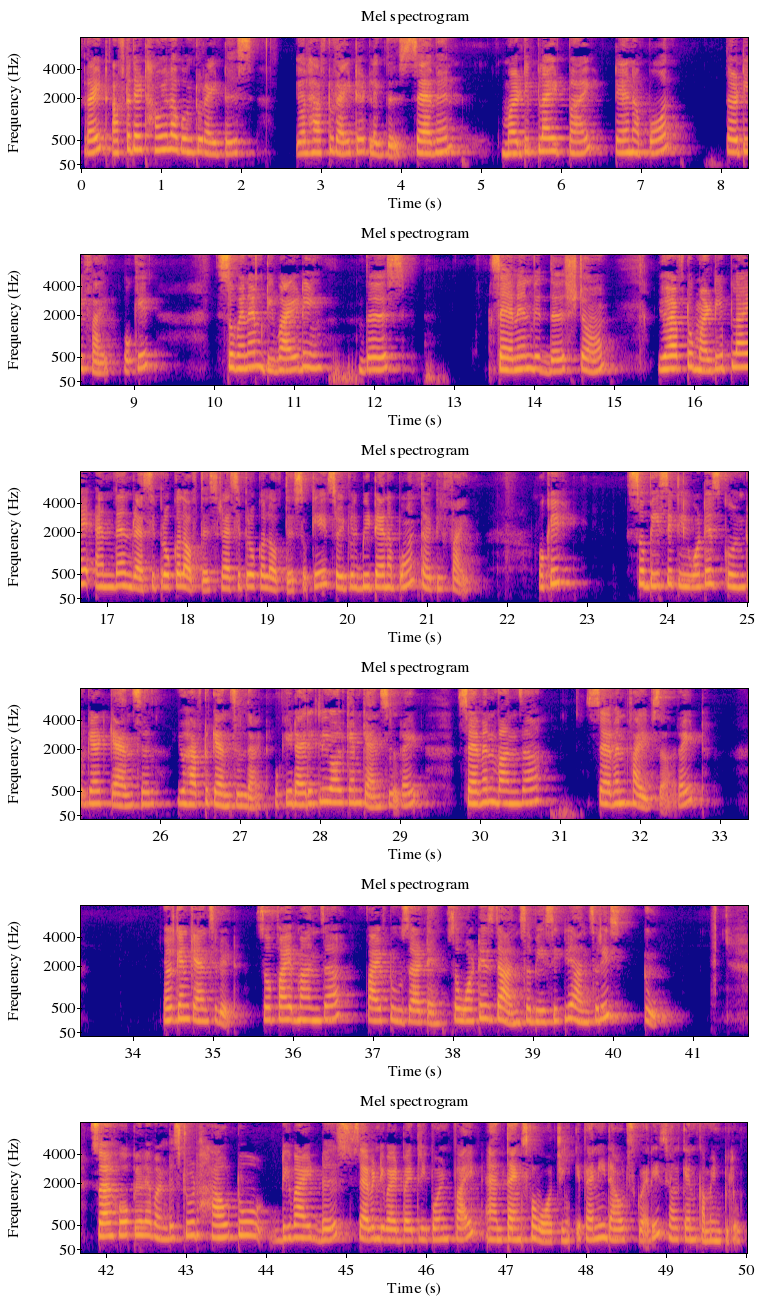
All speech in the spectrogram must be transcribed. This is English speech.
Right? After that how you are going to write this? You'll have to write it like this. 7 multiplied by 10 upon 35 okay? So when I'm dividing this 7 with this term you have to multiply and then reciprocal of this reciprocal of this okay? So it will be 10 upon 35 okay? So basically what is going to get cancelled? You have to cancel that okay? Directly all can cancel right? 7 ones are 7 fives are right? You all can cancel it. So 5 ones are 5 twos are 10 so what is the answer? Basically answer is 2 so I hope you have understood how to divide this 7 divided by 3.5 and thanks for watching. If any doubts queries you all can comment below.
